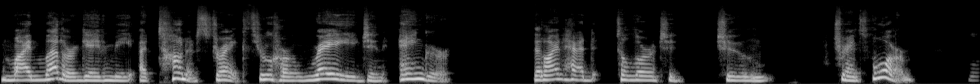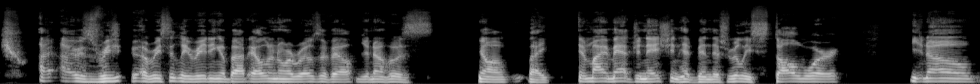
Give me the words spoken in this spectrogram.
My mother gave me a ton of strength through her rage and anger that I've had to learn to, to transform. I, I was re- uh, recently reading about Eleanor Roosevelt, you know, who's, you know, like in my imagination had been this really stalwart, you know,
